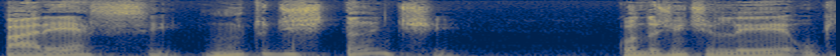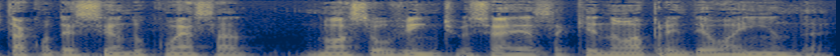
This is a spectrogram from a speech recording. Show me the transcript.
parece muito distante quando a gente lê o que está acontecendo com essa nossa ouvinte, ou seja, essa que não aprendeu ainda.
